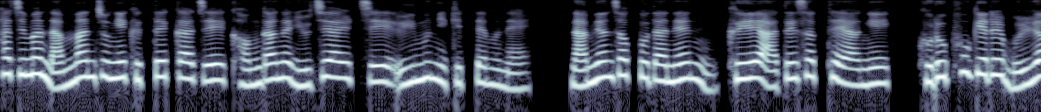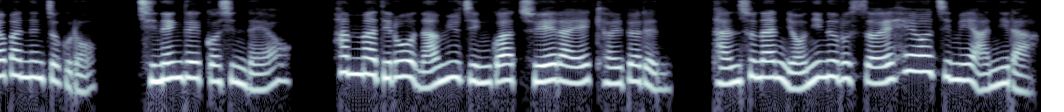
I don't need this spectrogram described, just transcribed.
하지만 남만중이 그때까지 건강을 유지할지 의문이기 때문에 남현석보다는 그의 아들 서태양이 그룹 후계를 물려받는 쪽으로 진행될 것인데요. 한마디로 남유진과 주애라의 결별은 단순한 연인으로서의 헤어짐이 아니라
